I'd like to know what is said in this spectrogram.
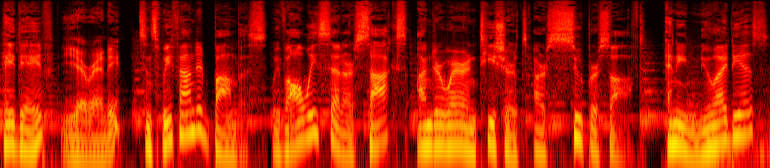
Hey Dave, Yeah, Randy. since we founded Bombus, we've always said our socks, underwear, and t shirts are super soft. Any new ideas?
